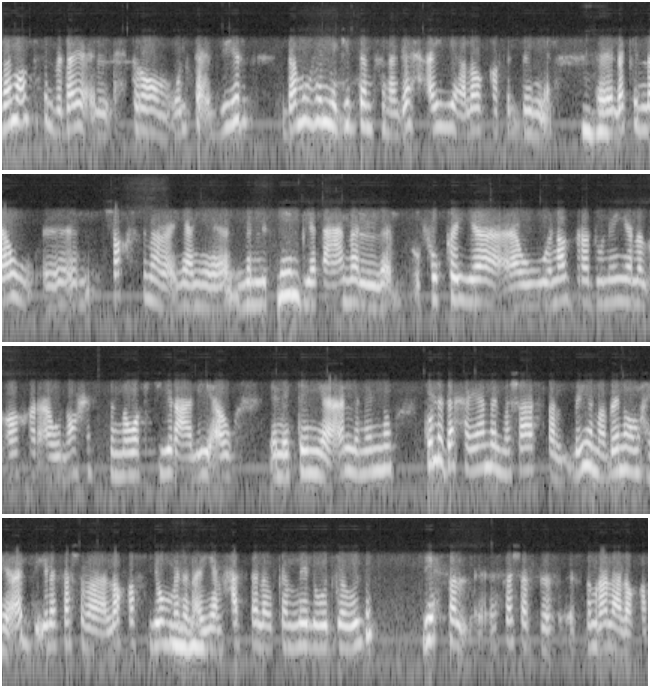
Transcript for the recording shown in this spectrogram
زي ما قلت في البداية الاحترام والتقدير ده مهم جدا في نجاح أي علاقة في الدنيا آه، لكن لو آه، شخص ما يعني من الاثنين بيتعامل بأفقية أو نظرة دونية للآخر أو إنه حاسس إن هو كتير عليه أو إن التاني أقل منه كل ده هيعمل مشاعر سلبية ما بينهم هيؤدي إلى فشل العلاقة في يوم من مم. الأيام حتى لو كملوا واتجوزوا بيحصل فشل في استمرار العلاقة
